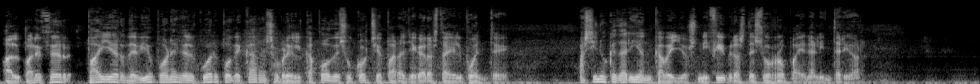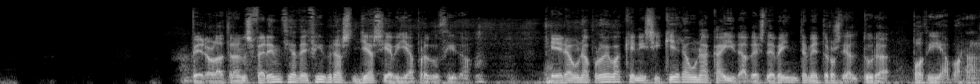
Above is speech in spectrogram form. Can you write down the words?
Al parecer, Payer debió poner el cuerpo de Cara sobre el capó de su coche para llegar hasta el puente. Así no quedarían cabellos ni fibras de su ropa en el interior. Pero la transferencia de fibras ya se había producido. Era una prueba que ni siquiera una caída desde 20 metros de altura podía borrar.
